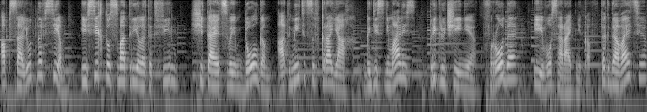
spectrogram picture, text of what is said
абсолютно всем. И все, кто смотрел этот фильм, считают своим долгом отметиться в краях, где снимались приключения Фрода и его соратников. Так давайте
